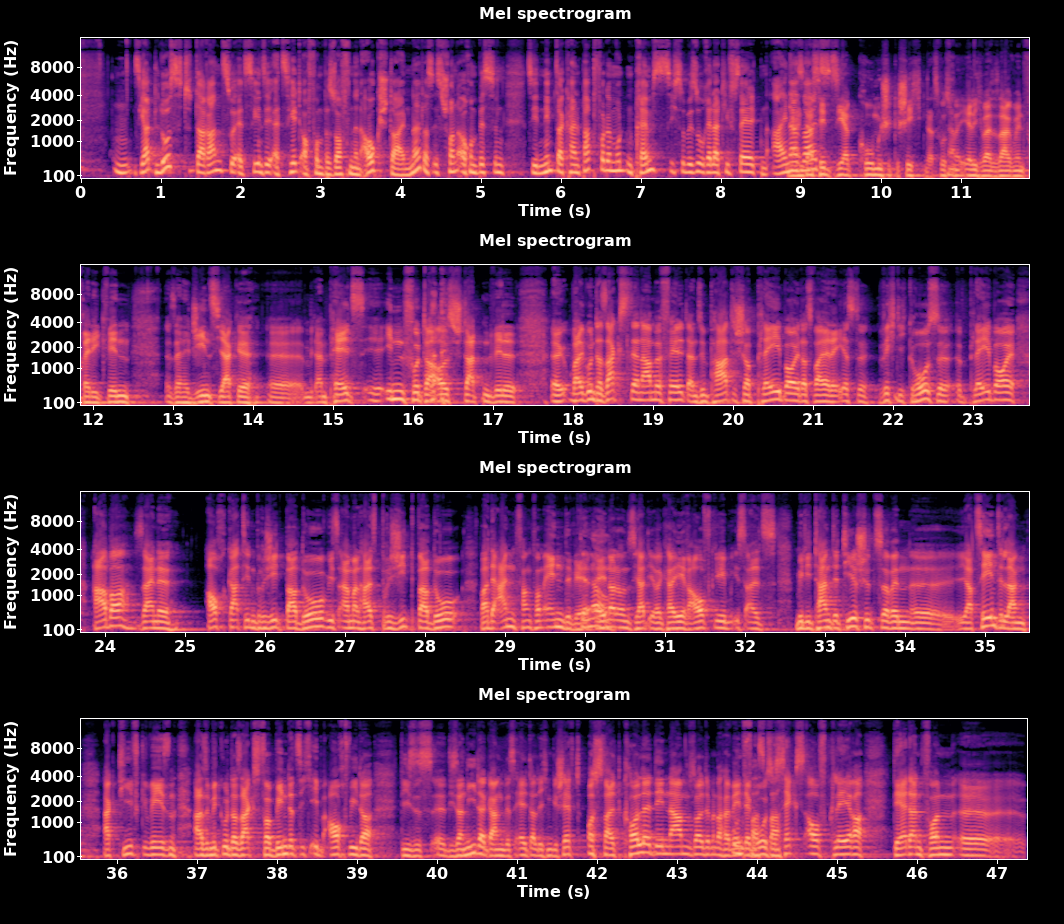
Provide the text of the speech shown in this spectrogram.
Sie hat Lust daran zu erzählen. Sie erzählt auch vom besoffenen Augstein. Ne? Das ist schon auch ein bisschen. Sie nimmt da kein Blatt vor den Mund und bremst sich sowieso relativ selten. Einerseits. Nein, das sind sehr komische Geschichten. Das muss ja. man ehrlicherweise sagen. Wenn Freddie Quinn seine Jeansjacke äh, mit einem Pelz äh, Innenfutter ausstatten will, äh, weil Gunter Sachs der Name fällt, ein sympathischer Playboy. Das war ja der erste richtig große äh, Playboy. Aber seine auch Gattin Brigitte Bardot, wie es einmal heißt, Brigitte Bardot war der Anfang vom Ende. Wir genau. erinnern uns, sie hat ihre Karriere aufgegeben, ist als militante Tierschützerin äh, jahrzehntelang aktiv gewesen. Also mit Gunter Sachs verbindet sich eben auch wieder dieses, äh, dieser Niedergang des elterlichen Geschäfts. Oswald Kolle, den Namen sollte man noch erwähnen, Unfassbar. der große Sexaufklärer, der dann von äh,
